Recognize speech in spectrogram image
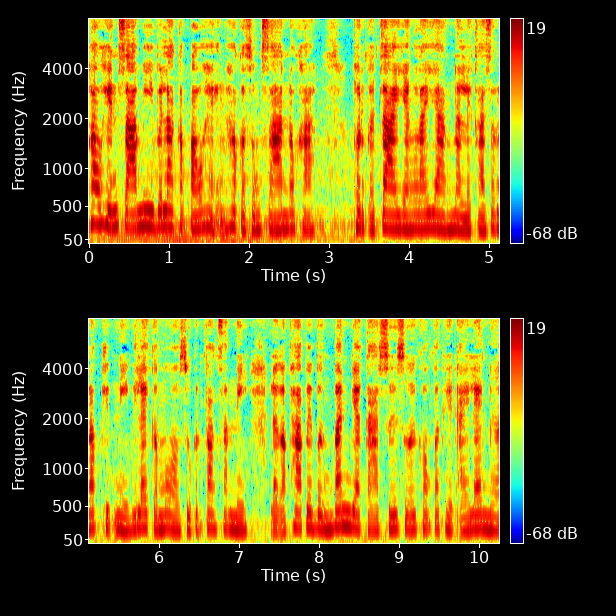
เฮาเห็นสามีเวลากระเป๋าแห้งเฮาก็สงสารเนาะค่ะ เพิ่นกระจายอย่างหลายอย่างนั่นเลยค่ะสำหรับคลิปนี้วิไลกับหมอสู่กันฟังซ้ำนี่แล้วก็พาไปเบิ่งบรรยากาศสวยๆของประเทศไอร์แลนด์เหนือ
